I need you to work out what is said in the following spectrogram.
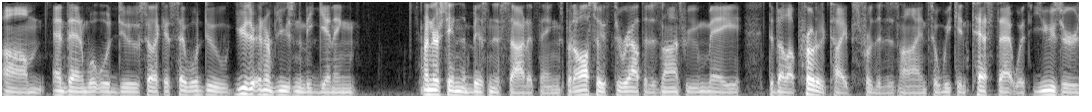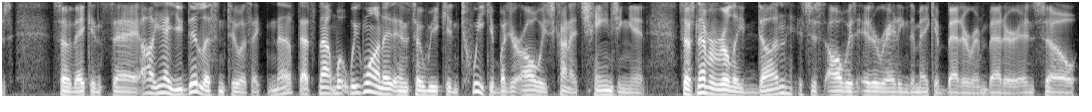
Um, and then what we'll do, so like I said, we'll do user interviews in the beginning understanding the business side of things, but also throughout the designs, we may develop prototypes for the design so we can test that with users so they can say, oh, yeah, you did listen to us. Like, no, that's not what we wanted. And so we can tweak it, but you're always kind of changing it. So it's never really done. It's just always iterating to make it better and better. And so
